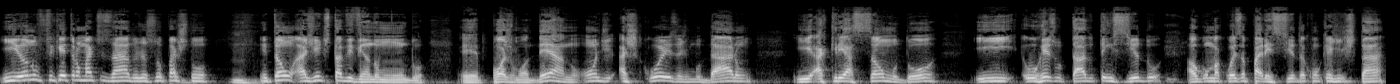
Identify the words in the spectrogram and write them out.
E eu não fiquei traumatizado, eu já sou pastor. Uhum. Então a gente está vivendo um mundo eh, pós-moderno onde as coisas mudaram e a criação mudou e o resultado tem sido alguma coisa parecida com o que a gente está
